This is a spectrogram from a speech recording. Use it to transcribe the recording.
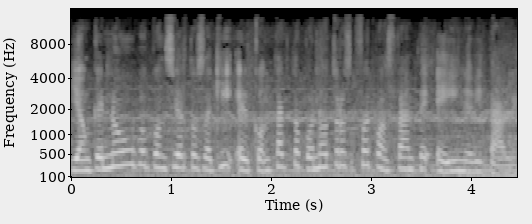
Y aunque no hubo conciertos aquí, el contacto con otros fue constante e inevitable.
